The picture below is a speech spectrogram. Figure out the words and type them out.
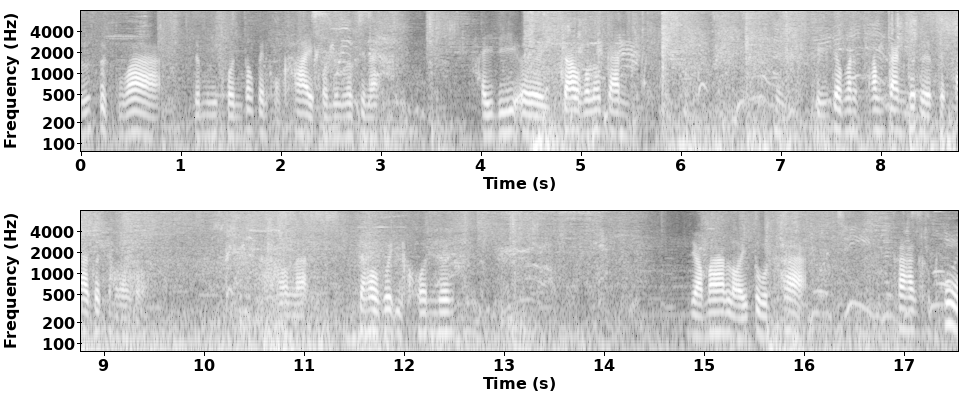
รู้สึกว่าจะมีคนต้องเป็นของข้าอีกคนนึงแล้วสินะใครดีเอ่ยเจ้าก็แล้วกัน ถึงจะมันทำกันก็เถอะแต่ข้าก็ชอบเอาละเจ้าก็อีกคนนึง อย่ามาหลอยตูดข้าข้าคือผู้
